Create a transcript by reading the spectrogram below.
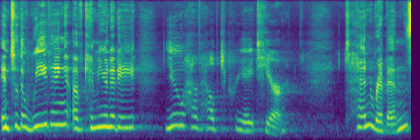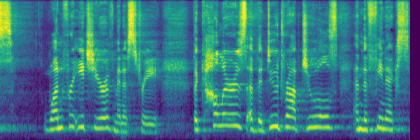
into the weaving of community you have helped create here 10 ribbons, one for each year of ministry, the colors of the dewdrop jewels and the phoenix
